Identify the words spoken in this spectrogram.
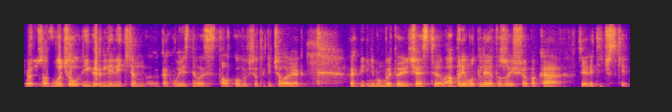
больше озвучил Игорь Левитин, как выяснилось, толковый все-таки человек, как минимум в этой части. А примут ли это же еще пока теоретически?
